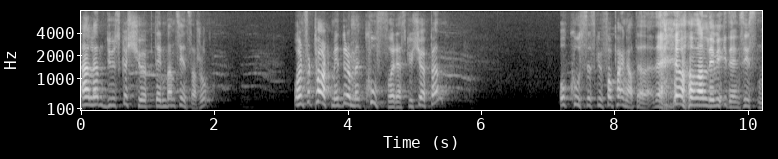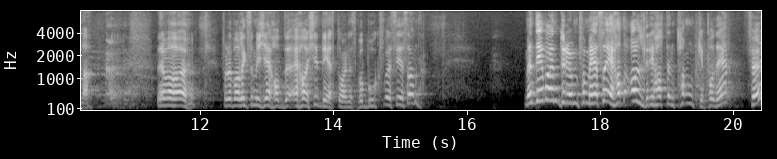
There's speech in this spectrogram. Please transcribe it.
Erlend, du skal kjøpe den bensinstasjonen. Og han fortalte meg i drømmen hvorfor jeg skulle kjøpe den. Og hvordan jeg skulle få penger til det. Det var veldig viktig, den siste. da. Det var, for det var liksom ikke, jeg, hadde, jeg har ikke det stående på bok, for å si det sånn. Men det var en drøm for meg, så jeg hadde aldri hatt en tanke på det før.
